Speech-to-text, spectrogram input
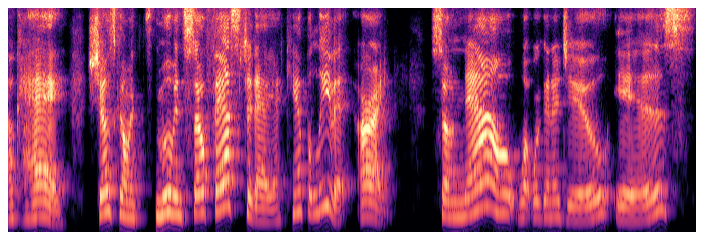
okay, show's going, moving so fast today. I can't believe it. All right. So now what we're going to do is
